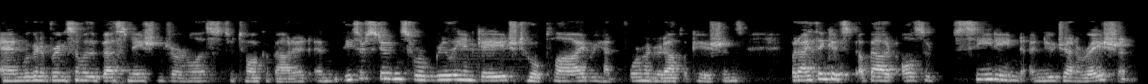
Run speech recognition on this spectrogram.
And we're going to bring some of the best nation journalists to talk about it. And these are students who are really engaged, who applied. We had 400 applications. But I think it's about also seeding a new generation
